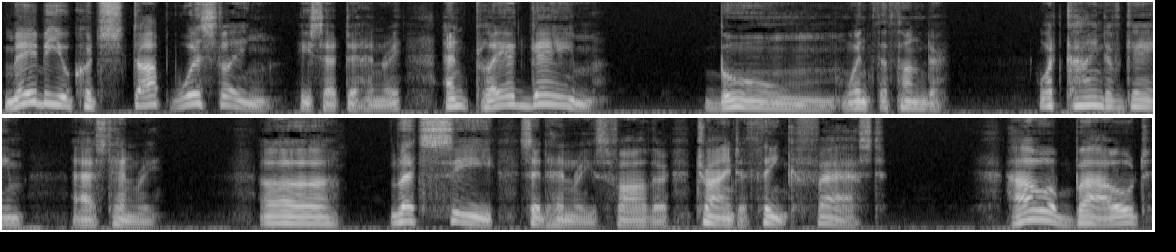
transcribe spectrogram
Maybe you could stop whistling, he said to Henry, and play a game. Boom went the thunder. What kind of game? asked Henry. Uh, let's see, said Henry's father, trying to think fast. How about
